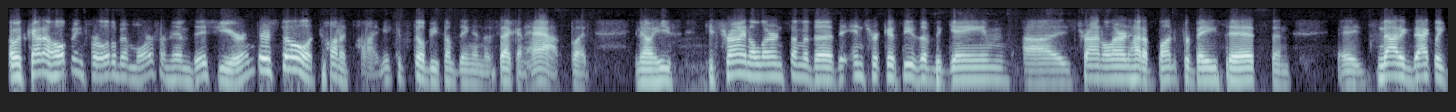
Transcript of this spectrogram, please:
I was kind of hoping for a little bit more from him this year. There's still a ton of time. He could still be something in the second half, but you know, he's he's trying to learn some of the the intricacies of the game. Uh, he's trying to learn how to bunt for base hits, and it's not exactly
